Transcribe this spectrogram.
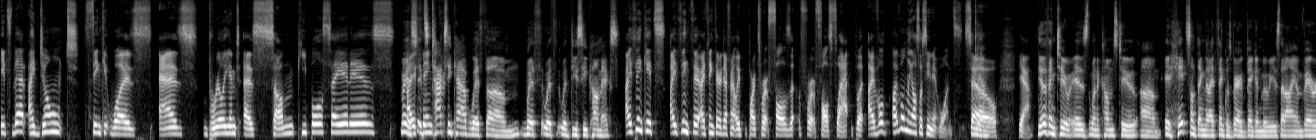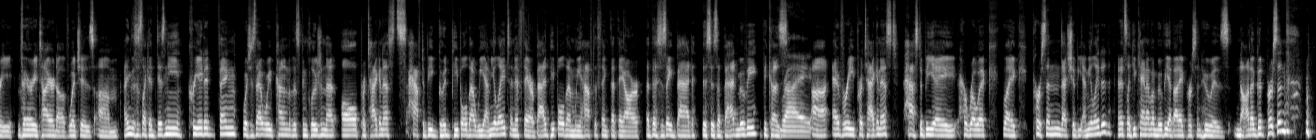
it's that I don't think it was as brilliant as some people say it is. I mean, it's, I it's think Taxi Cab with um with with with DC Comics. I think it's I think there I think there are definitely parts where it falls where it falls flat, but I've I've only also seen it once. So yeah. The other thing too is when it comes to um, it hit something that I think was very big in movies that I am very very tired of, which is um, I think this is like a Disney created thing, which is that we've kind of this conclusion that all protagonists have to be good people that we emulate, and if they are bad people, then we have to think that they are that this is a bad this is a bad movie because Right. uh, every protagonist has to be a heroic like person that should be emulated. And it's like you can't have a movie about a person who is not a good person.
